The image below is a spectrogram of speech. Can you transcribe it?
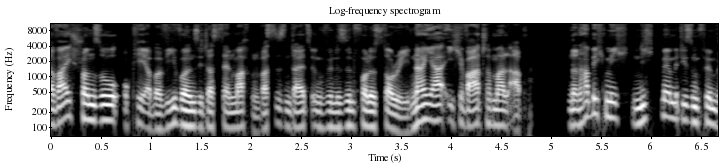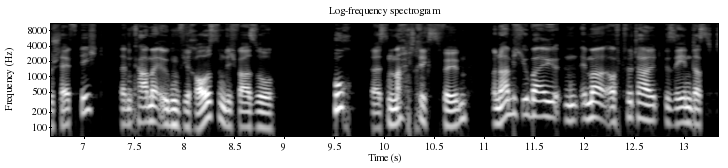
da war ich schon so, okay, aber wie wollen sie das denn machen? Was ist denn da jetzt irgendwie eine sinnvolle Story? Naja, ich warte mal ab. Und dann habe ich mich nicht mehr mit diesem Film beschäftigt. Dann kam er irgendwie raus und ich war so, huch, da ist ein Matrix-Film. Und da habe ich überall immer auf Twitter halt gesehen, dass,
